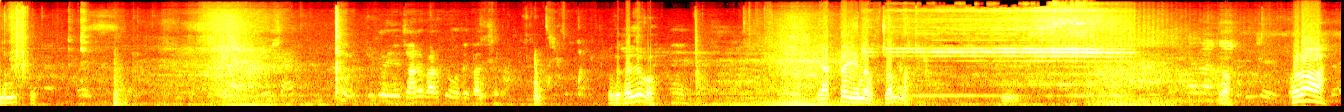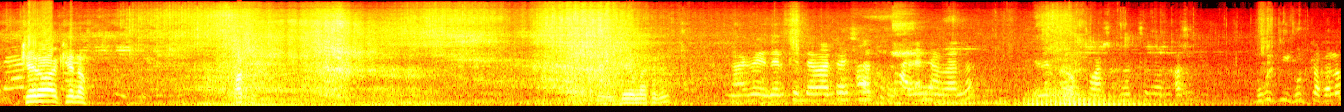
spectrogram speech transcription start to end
মানে ইয়ে বার করে ওদের কাজ ওদের কাছে যাব? একটাই এনাফ চল না। খেয়ে নাও খেয়ে নাও। আসো। দে ওনাকে দে। না গো, এদেরকে দেওয়াটাই সার্থক না বলো? এদের কষ্ট হচ্ছে বলো। কি গুটকা ফেলো?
